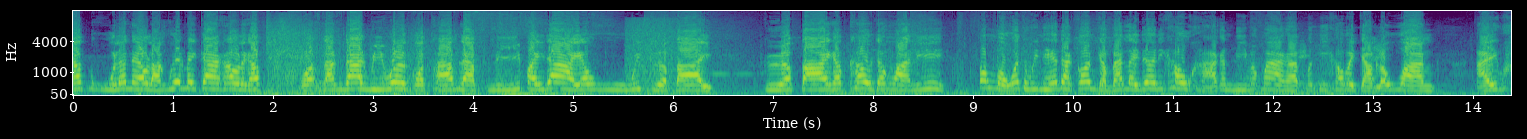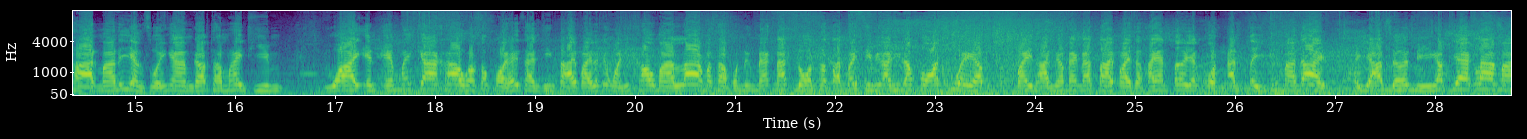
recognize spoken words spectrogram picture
ครับโอ้โหแล้วแนวหลังเพื่อนไม่กล้าเข้าเลยครับว่าทางด้าน Weaver กด Time Lapse หนีไปได้ครับโอ้โหเกือบตาย เกือบตายครับเข้าจังหวะนี้ ต้องบอกว่า Twin Head Dragon กับ Batrider ที่เข้าขากันดีมากๆครับเมื่อกี้เข้าไปจับแล้ววางไอซ์ผ่านมาได้อย่างสวยงามครับทำให้ทีม YNM ไม่กล้าเข้าครับ ต้องปล่อยให้ Sand King ตายไปแล้วจังหวะนี้เข้ามาลากมาสับคนหนึ่ง Magnus โดน stun ไว้สี่วินาทีแล้ว force ช่วยครับ ไม่ทันครับ Magnus ตายไปแต่ Tidehunter ยังกด ulti ขึ้นมาได้ พยายามเดินหนีครับแยกร่างมา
